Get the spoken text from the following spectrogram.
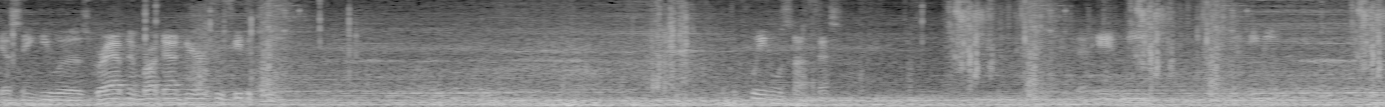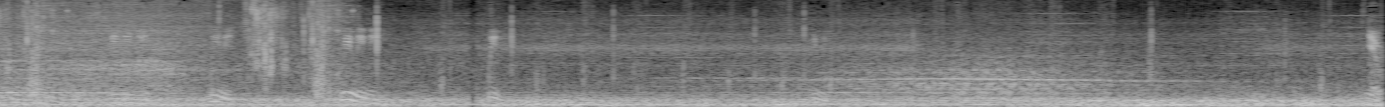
Guessing he was grabbed and brought down here to feed the queen. But the queen was not fast enough. That ant meat. Me, me. Me, me, me. Me, me. Me, me, me. Me,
